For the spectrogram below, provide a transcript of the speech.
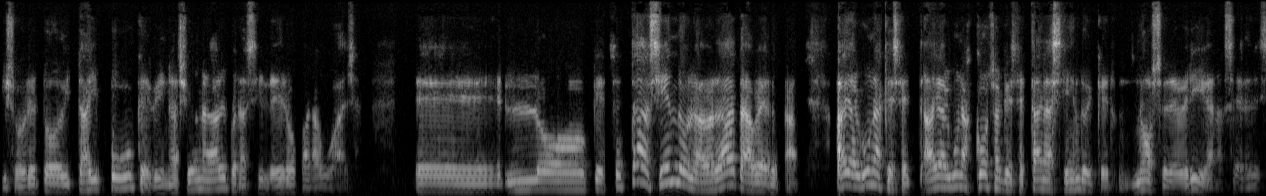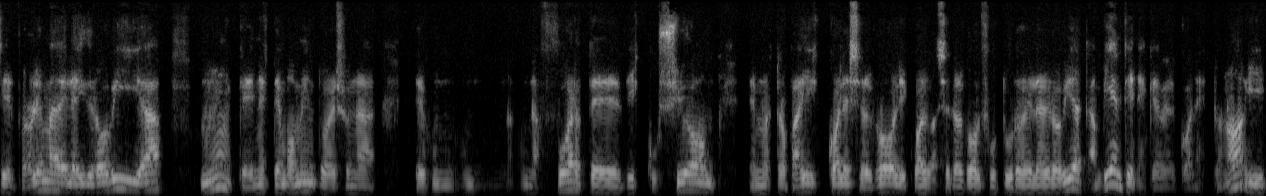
y sobre todo Itaipú, que es binacional brasilero-paraguaya. Eh, lo que se está haciendo, la verdad, a ver, hay algunas, que se, hay algunas cosas que se están haciendo y que no se deberían hacer. Es decir, el problema de la hidrovía, que en este momento es una, una fuerte discusión en nuestro país cuál es el rol y cuál va a ser el rol futuro de la hidrovía, también tiene que ver con esto, ¿no? Y,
